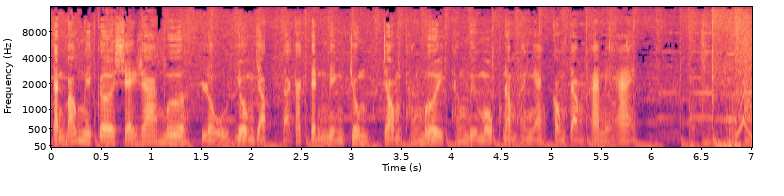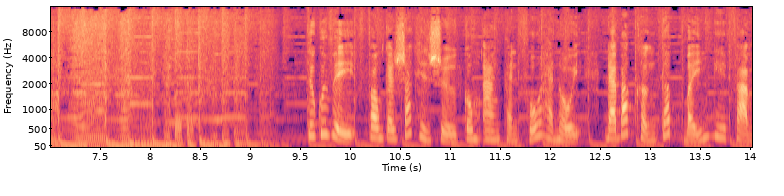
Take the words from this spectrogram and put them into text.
Cảnh báo nguy cơ xảy ra mưa, lũ dồn dập tại các tỉnh miền Trung trong tháng 10, tháng 11 năm 2022. Thưa quý vị, Phòng Cảnh sát Hình sự Công an thành phố Hà Nội đã bắt khẩn cấp 7 nghi phạm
